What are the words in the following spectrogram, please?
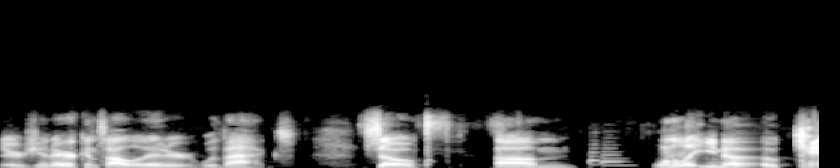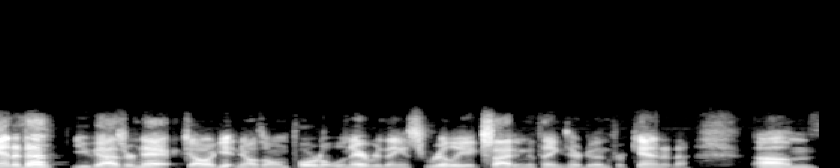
There's your air consolidator with Vax. So um, want to let you know, Canada, you guys are next. Y'all are getting y'all's own portal and everything. It's really exciting the things they're doing for Canada. Um,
